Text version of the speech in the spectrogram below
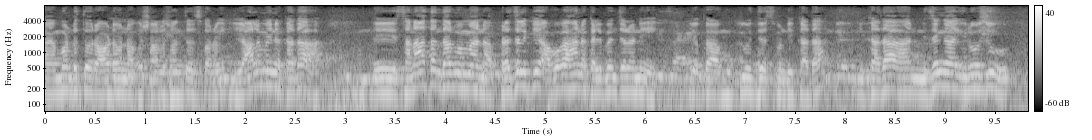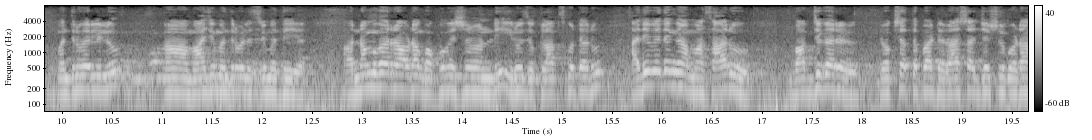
అమౌంట్తో రావడం నాకు చాలా సంతోషకరం. ఈ ఆలమైన కథ ఈ సనాతన ధర్మమైన ప్రజలకి అవగాహన కల్పించాలని ఈ యొక్క ముఖ్య ఉద్దేశం ఈ కథ. ఈ కథ నిజంగా ఈరోజు మంత్రివర్యులు మాజీ మంత్రివర్యులు శ్రీమతి అన్నమ్మ గారు రావడం గొప్ప విషయం అండి. ఈరోజు క్లాప్స్ కొట్టారు. అదేవిధంగా మా సారు బాబ్జీ గారు లోక్సత్తా పార్టీ రాష్ట్ర అధ్యక్షులు కూడా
